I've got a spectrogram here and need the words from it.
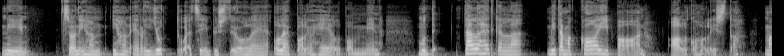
niin se on ihan, ihan eri juttu, että siinä pystyy olemaan ole paljon helpommin. Mutta tällä hetkellä, mitä mä kaipaan alkoholista, mä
